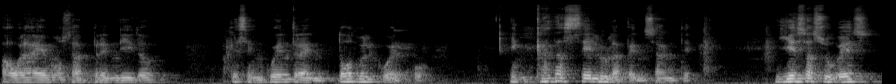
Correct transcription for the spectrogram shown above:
ahora hemos aprendido que se encuentra en todo el cuerpo, en cada célula pensante, y es a su vez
